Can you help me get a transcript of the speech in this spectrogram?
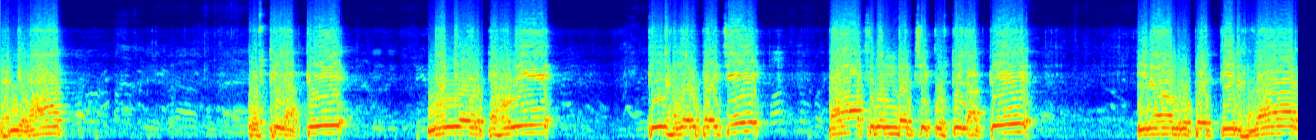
धन्यवाद. कुस्ती लागते. मान्यवर पाहुणे तीन हजार रुपयाची पाच नंबरची कुस्ती लागते. इनाम रुपये तीन हजार.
